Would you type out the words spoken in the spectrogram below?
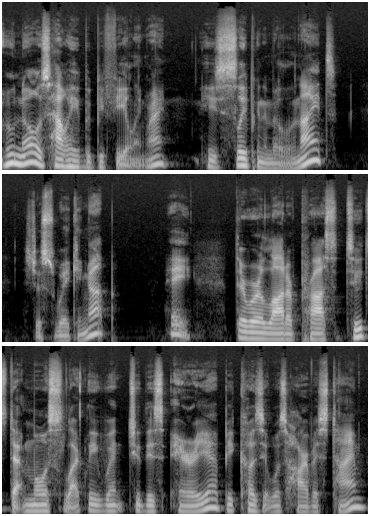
who knows how he would be feeling, right? He's sleeping in the middle of the night, he's just waking up. Hey, there were a lot of prostitutes that most likely went to this area because it was harvest time.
